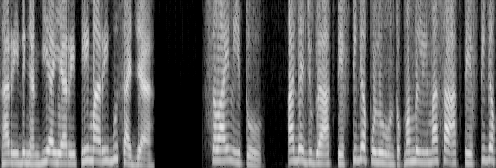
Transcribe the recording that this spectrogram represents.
hari dengan biaya RIP 5000 saja. Selain itu, ada juga aktif 30 untuk membeli masa aktif 30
